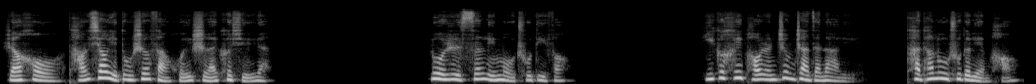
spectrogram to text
然后，唐潇也动身返回史莱克学院。落日森林某处地方。一个黑袍人正站在那里，看他露出的脸庞，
